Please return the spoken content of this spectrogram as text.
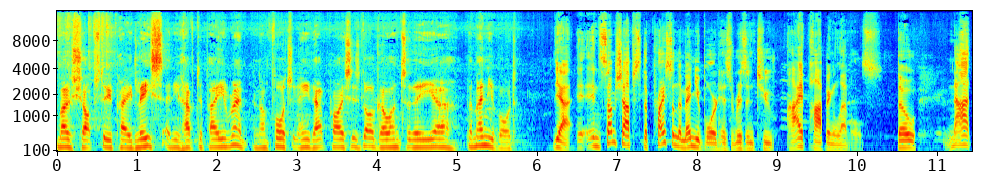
Most shops do pay lease, and you have to pay rent. And unfortunately, that price has got to go onto the uh, the menu board. Yeah, in some shops, the price on the menu board has risen to eye popping levels, though not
